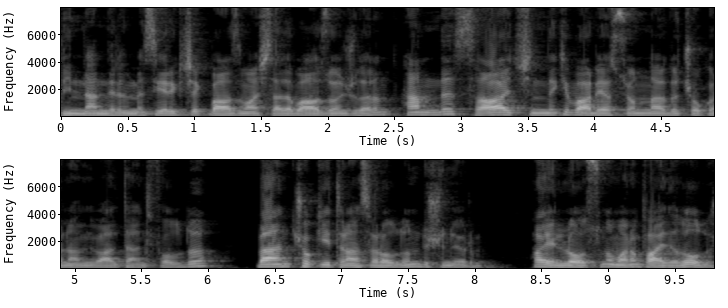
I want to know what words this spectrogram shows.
dinlendirilmesi gerekecek bazı maçlarda bazı oyuncuların. Hem de saha içindeki varyasyonlarda çok önemli bir alternatif oldu. Ben çok iyi transfer olduğunu düşünüyorum. Hayırlı olsun umarım faydalı olur.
